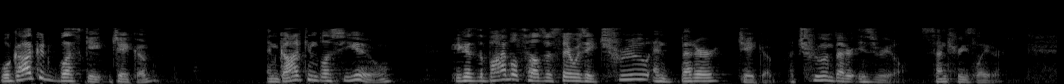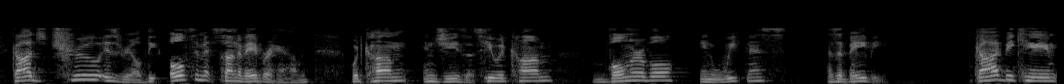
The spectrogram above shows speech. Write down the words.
Well, God could bless Jacob, and God can bless you because the Bible tells us there was a true and better Jacob, a true and better Israel, centuries later. God's true Israel, the ultimate son of Abraham, would come in Jesus. He would come vulnerable in weakness as a baby. God became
